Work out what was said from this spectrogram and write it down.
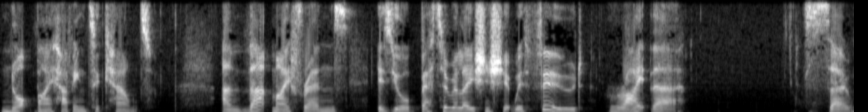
not by having to count. And that, my friends, is your better relationship with food right there. So,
